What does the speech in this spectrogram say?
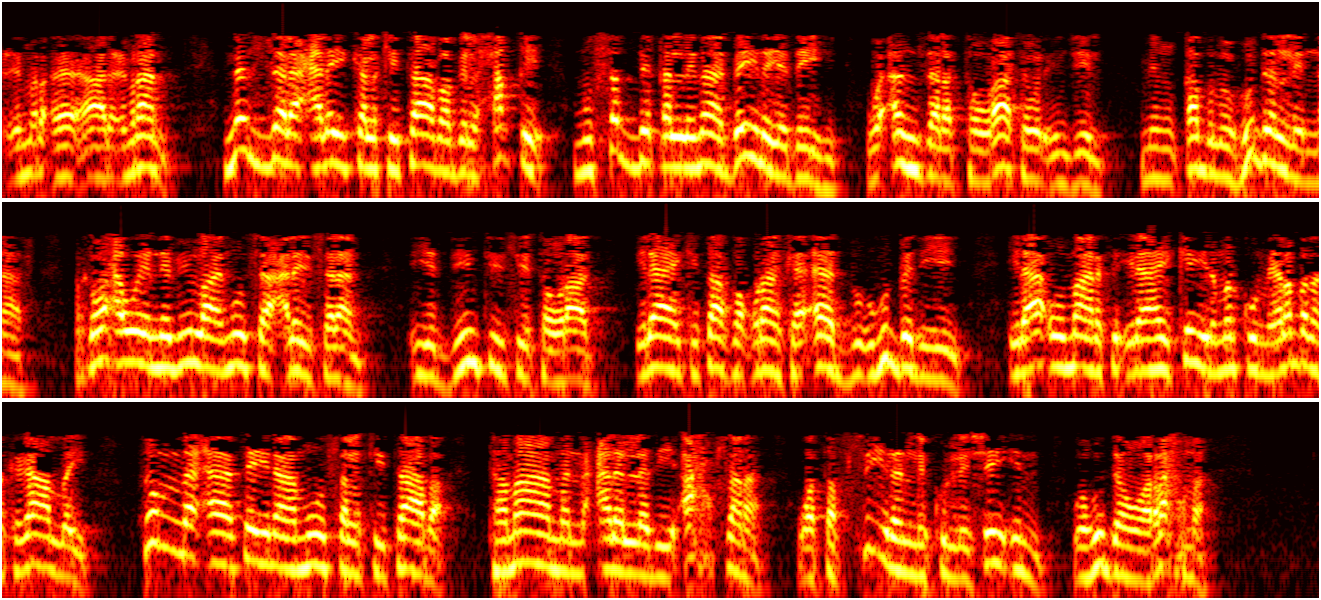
ali cimraan nazla calayka alkitaaba bilxaqi musadiqan lima bayna yadayhi wa anzla atawrata walinjiil min qablu hudan linnaas marka waxa weye nabiyullahi muusa calayhi salaam iyo diintiisii tawraad ilaahay kitaabka qur'aanka aad buu ugu bediyey ilaa uu maaragtay ilaahay ka yidhi markuu meelo badan kaga hadlay huma aataynaa muusa alkitaaba tamaaman cala aladi axsana wa tafsiila likuli shayin wa hudan wa raxma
